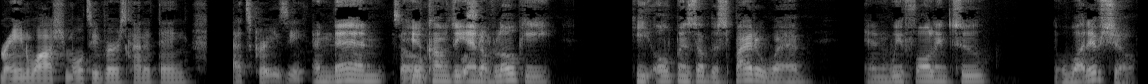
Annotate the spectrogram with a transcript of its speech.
brainwashed multiverse kind of thing. That's crazy. And then So, here comes the we'll end see. of Loki. He opens up the spider web, and we fall into the What If show.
